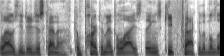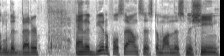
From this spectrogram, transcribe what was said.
Allows you to just kind of compartmentalize things, keep track of them a little bit better. And a beautiful sound system on this machine.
